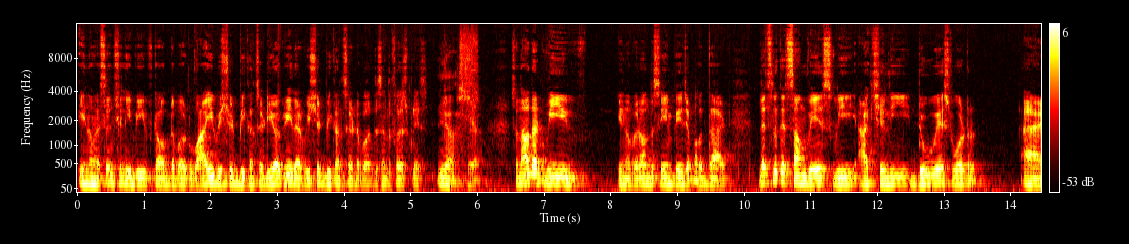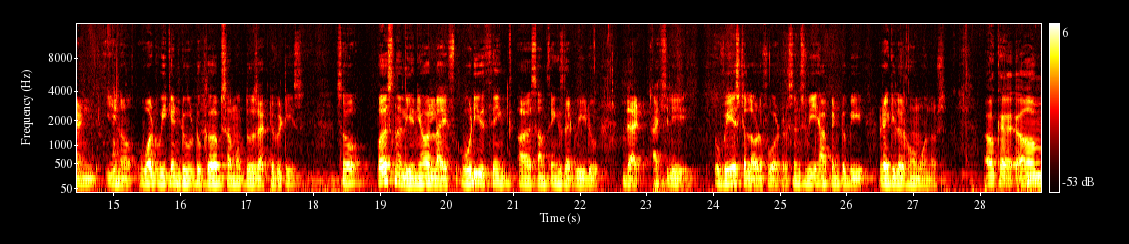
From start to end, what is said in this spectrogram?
you know, essentially, we've talked about why we should be concerned. Do you agree that we should be concerned about this in the first place? yes Yeah. So now that we've, you know, we're on the same page about that, let's look at some ways we actually do waste water and, you know, what we can do to curb some of those activities. So, personally, in your life, what do you think are some things that we do that actually waste a lot of water since we happen to be regular homeowners? okay um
